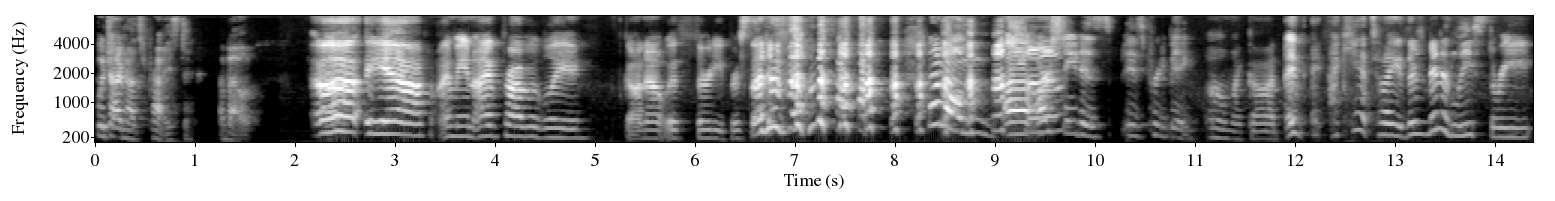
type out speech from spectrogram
which I'm not surprised about. Uh, yeah. I mean, I've probably gone out with thirty percent of them. I don't know. um, uh, our state is is pretty big. Oh my god, I, I I can't tell you. There's been at least three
